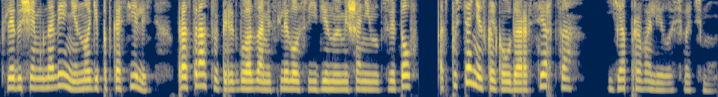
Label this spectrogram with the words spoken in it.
В следующее мгновение ноги подкосились, пространство перед глазами слилось в единую мешанину цветов, а спустя несколько ударов сердца я провалилась во тьму.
